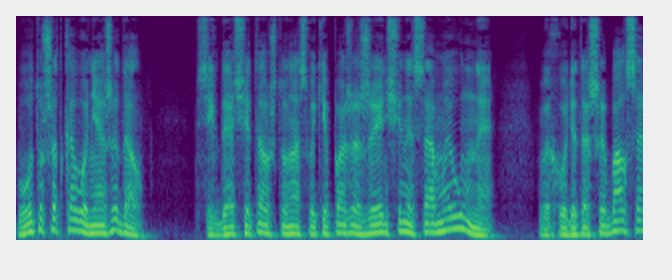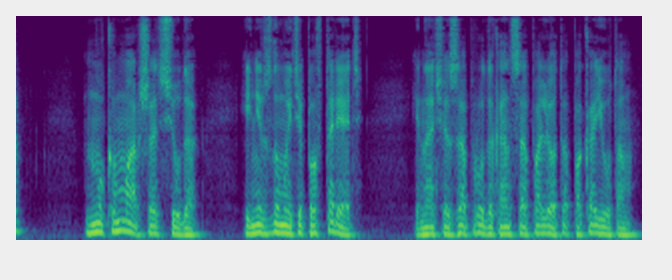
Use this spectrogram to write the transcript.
«Вот уж от кого не ожидал. Всегда считал, что у нас в экипаже женщины самые умные. Выходит, ошибался? Ну-ка марш отсюда, и не вздумайте повторять, иначе запру до конца полета по каютам».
